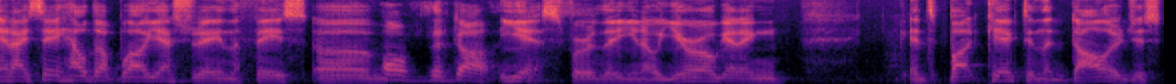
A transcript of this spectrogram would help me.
and I say held up well yesterday in the face of Of the dollar. Yes, for the you know euro getting its butt kicked and the dollar just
